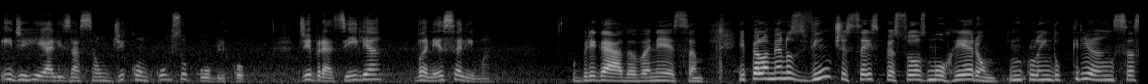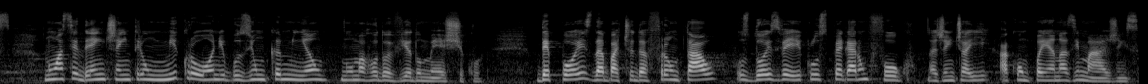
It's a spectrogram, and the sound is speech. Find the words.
e de realização de concurso público. De Brasília, Vanessa Lima. Obrigada, Vanessa. E pelo menos 26 pessoas morreram, incluindo crianças, num acidente entre um micro-ônibus e um caminhão numa rodovia do México. Depois da batida frontal, os dois veículos pegaram fogo. A gente aí acompanha nas imagens.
